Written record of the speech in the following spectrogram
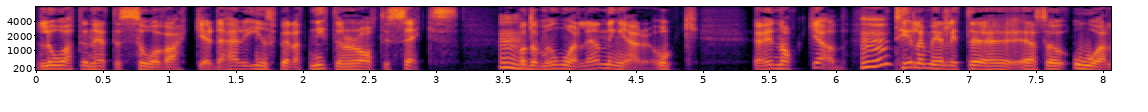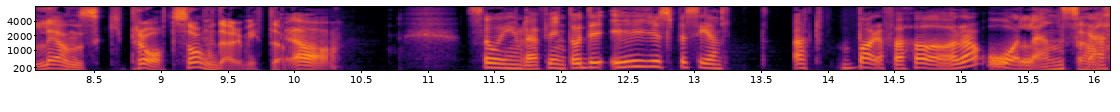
Låten heter Så vacker. Det här är inspelat 1986 Mm. och de är ålänningar och jag är knockad. Till och med lite alltså, åländsk pratsång där i mitten. Ja, så himla fint. Och det är ju speciellt att bara få höra åländska.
